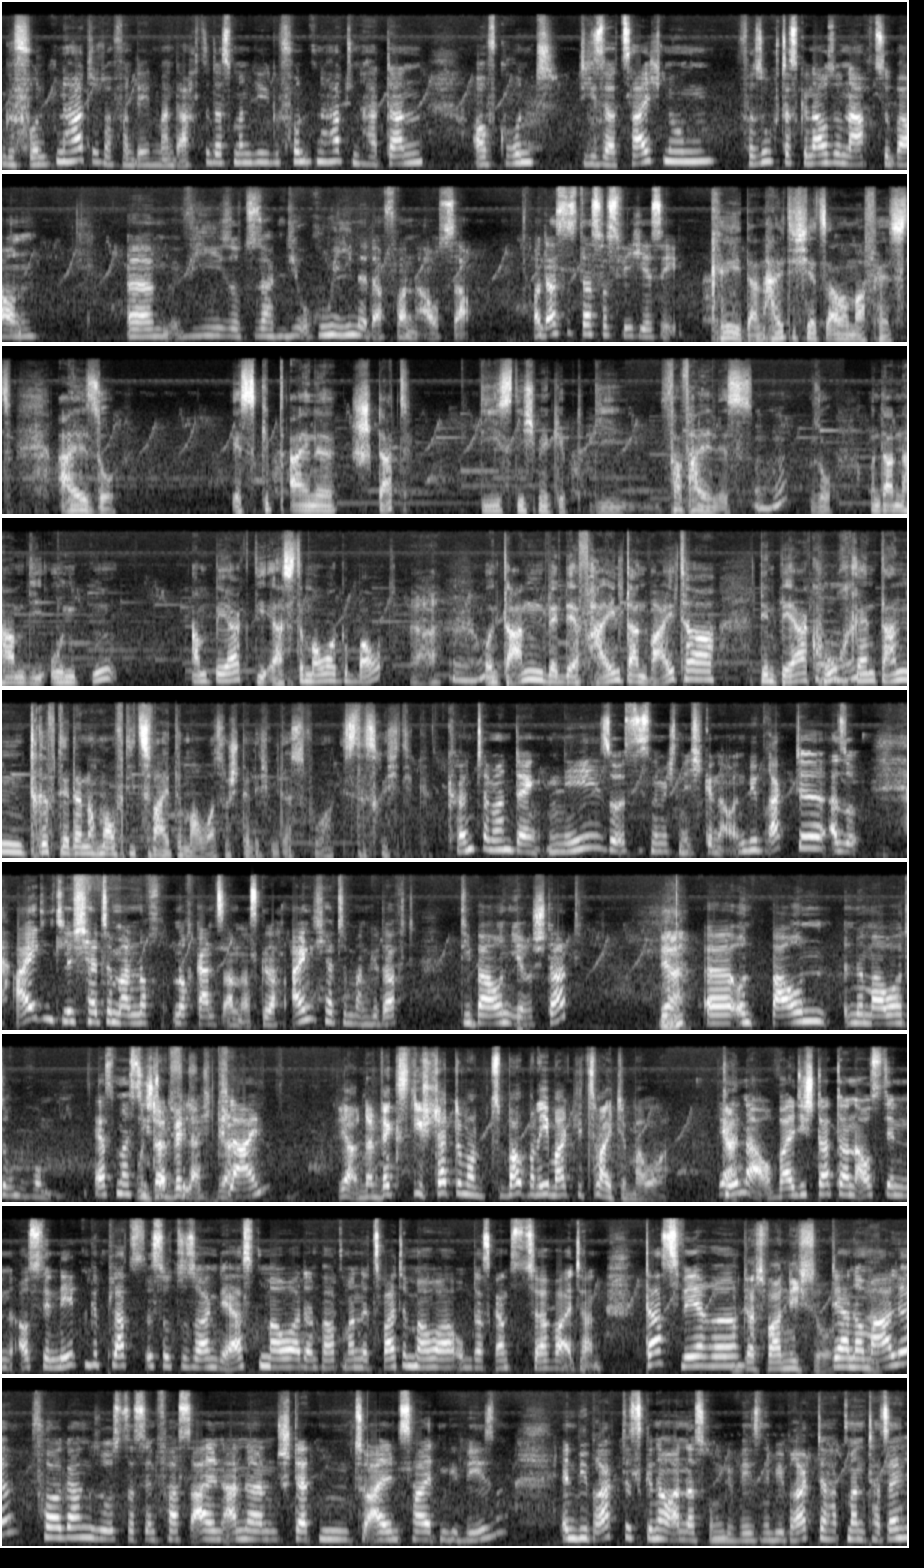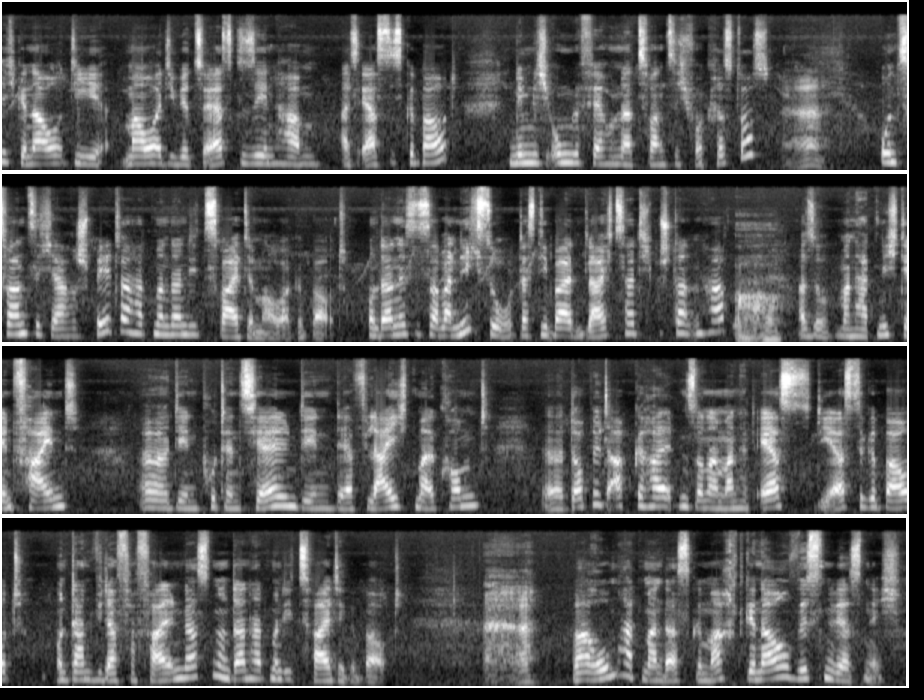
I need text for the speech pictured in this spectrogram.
gefunden hat oder von denen man dachte, dass man die gefunden hat und hat dann aufgrund dieser Zeichnungen versucht, das genauso nachzubauen, ähm, wie sozusagen die Ruine davon aussah. Und das ist das, was wir hier sehen. Okay, dann halte ich jetzt aber mal fest. Also, es gibt eine Stadt, die es nicht mehr gibt, die verfallen ist. Mhm. So. Und dann haben die unten am Berg die erste Mauer gebaut. Ja. Und dann, wenn der Feind dann weiter den Berg Mhm. hochrennt, dann trifft er dann nochmal auf die zweite Mauer. So stelle ich mir das vor. Ist das richtig? Könnte man denken. Nee, so ist es nämlich nicht. Genau. In Bibrakte, also eigentlich hätte man noch, noch ganz anders gedacht. Eigentlich hätte man gedacht, die bauen ihre Stadt Ja. äh, und bauen eine Mauer drumherum. Erstmal ist die Stadt wird- vielleicht ja. klein. Ja, und dann wächst die Stadt und man baut man eben halt die zweite Mauer. Ja. Genau, weil die Stadt dann aus den, aus den Nähten geplatzt ist, sozusagen der ersten Mauer. Dann baut man eine zweite Mauer, um das Ganze zu erweitern. Das wäre Und das war nicht so. der normale Vorgang. So ist das in fast allen anderen Städten zu allen Zeiten gewesen. In Bibrakte ist es genau andersrum gewesen. In Bibrakte hat man tatsächlich genau die Mauer, die wir zuerst gesehen haben, als erstes gebaut, nämlich ungefähr 120 vor Christus. Ah. Und 20 Jahre später hat man dann die zweite Mauer gebaut. Und dann ist es aber nicht so, dass die beiden gleichzeitig bestanden haben. Also man hat nicht den Feind, äh, den potenziellen, den der vielleicht mal kommt, äh, doppelt abgehalten, sondern man hat erst die erste gebaut und dann wieder verfallen lassen und dann hat man die zweite gebaut. Warum hat man das gemacht? Genau wissen wir es nicht.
